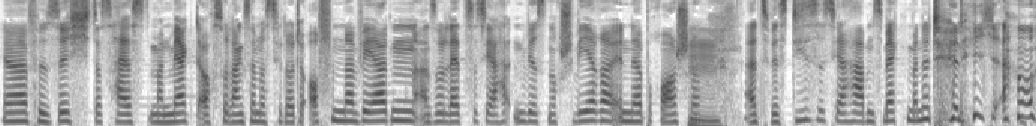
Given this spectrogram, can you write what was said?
ja, für sich. Das heißt, man merkt auch so langsam, dass die Leute offener werden. Also letztes Jahr hatten wir es noch schwerer in der Branche, mhm. als wir es dieses Jahr haben. Das merkt man natürlich auch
